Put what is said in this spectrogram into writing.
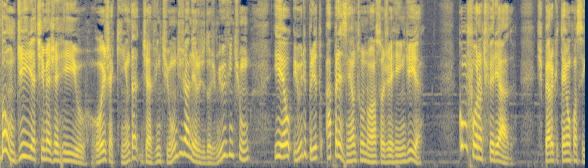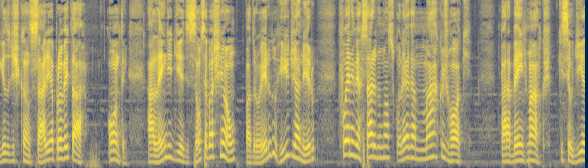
Bom dia, time AG Rio! Hoje é quinta, dia 21 de janeiro de 2021 e eu, Yuri Brito, apresento o nosso AG Rio em Dia. Como foram de feriado? Espero que tenham conseguido descansar e aproveitar. Ontem, além de dia de São Sebastião, padroeiro do Rio de Janeiro, foi aniversário do nosso colega Marcos Roque. Parabéns, Marcos, que seu dia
